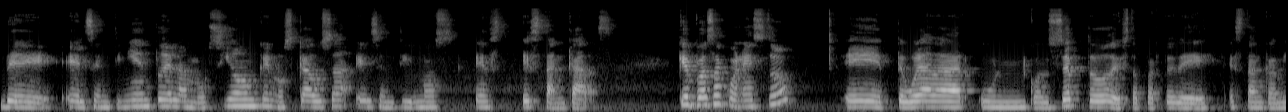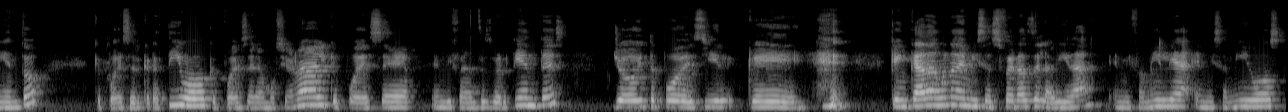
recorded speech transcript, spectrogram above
del el sentimiento, de la emoción que nos causa el sentirnos estancadas. ¿Qué pasa con esto? Eh, te voy a dar un concepto de esta parte de estancamiento, que puede ser creativo, que puede ser emocional, que puede ser en diferentes vertientes. Yo hoy te puedo decir que, que en cada una de mis esferas de la vida, en mi familia, en mis amigos,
